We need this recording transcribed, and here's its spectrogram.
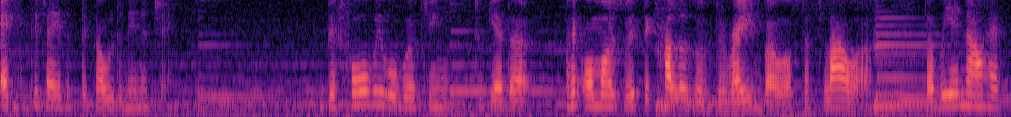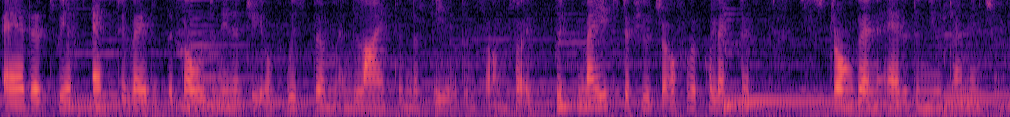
activated the golden energy. Before we were working together almost with the colors of the rainbow of the flower, but we now have added, we have activated the golden energy of wisdom and light in the field and so on. So it, made the Future of Work Collective stronger and added a new dimension.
